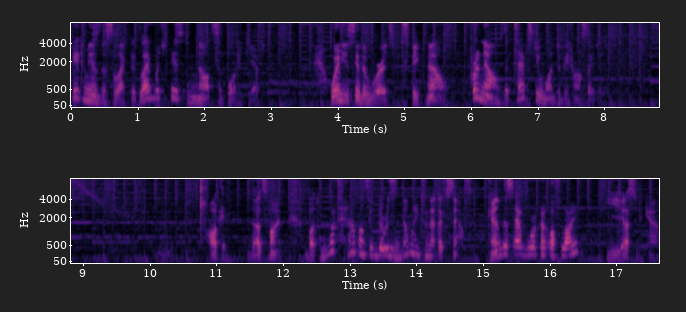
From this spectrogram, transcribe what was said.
it means the selected language is not supported yet. When you see the words “Speak now”, pronounce the text you want to be translated. OK, that's fine, but what happens if there is no internet access? Can this app work offline? Yes, it can.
